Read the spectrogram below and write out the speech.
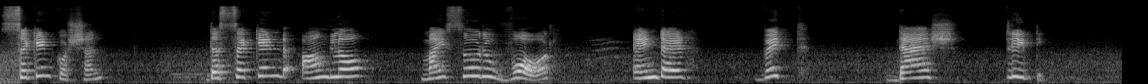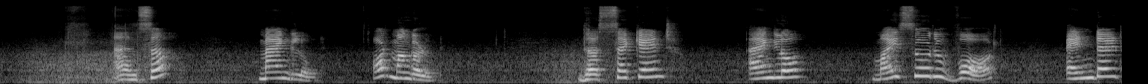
Second question The second Anglo Mysore War ended with dash treaty. Answer Mangalore or Mangalore. The second Anglo Mysore War ended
